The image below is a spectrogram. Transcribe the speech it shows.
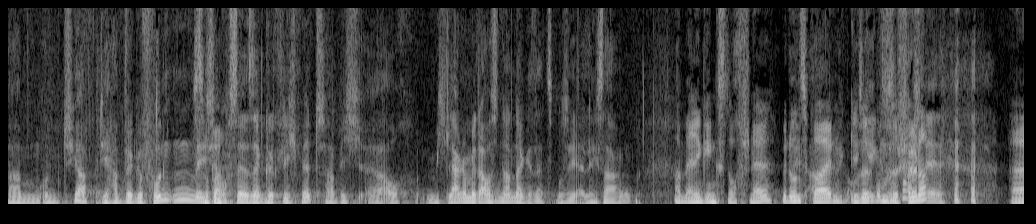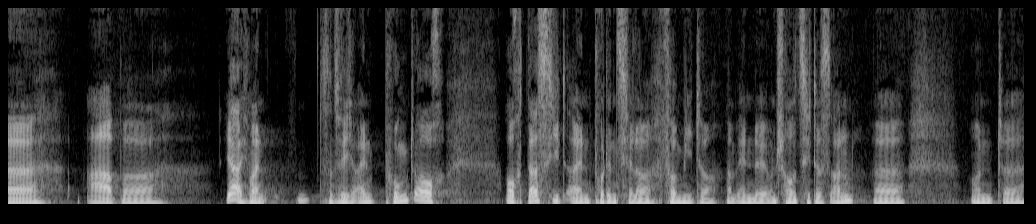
Ähm, und ja, die haben wir gefunden. Bin Super. ich auch sehr, sehr glücklich mit. Habe ich äh, auch mich lange mit auseinandergesetzt, muss ich ehrlich sagen. Am Ende ging es doch schnell mit uns beiden. Umso, umso schöner. äh, aber ja, ich meine, das ist natürlich ein Punkt auch. Auch das sieht ein potenzieller Vermieter am Ende und schaut sich das an. Äh, und äh,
